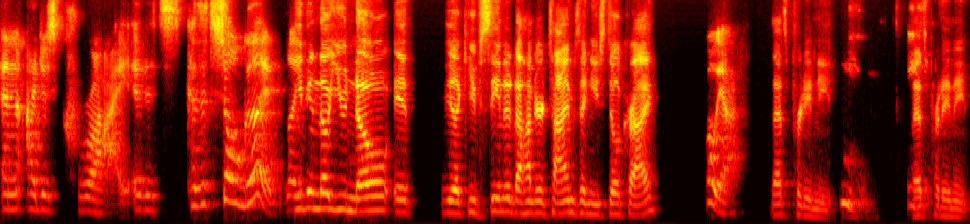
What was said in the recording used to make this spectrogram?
and I just cry. And it's because it's so good. Like Even though you know it, like you've seen it a hundred times and you still cry. oh yeah, That's pretty neat. That's pretty neat.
